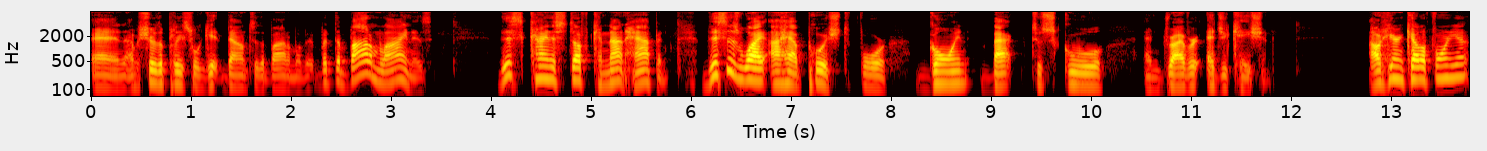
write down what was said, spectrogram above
And I'm sure the police will get down to the bottom of it. But the bottom line is this kind of stuff cannot happen. This is why I have pushed for going back to school and driver education. Out here in California,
